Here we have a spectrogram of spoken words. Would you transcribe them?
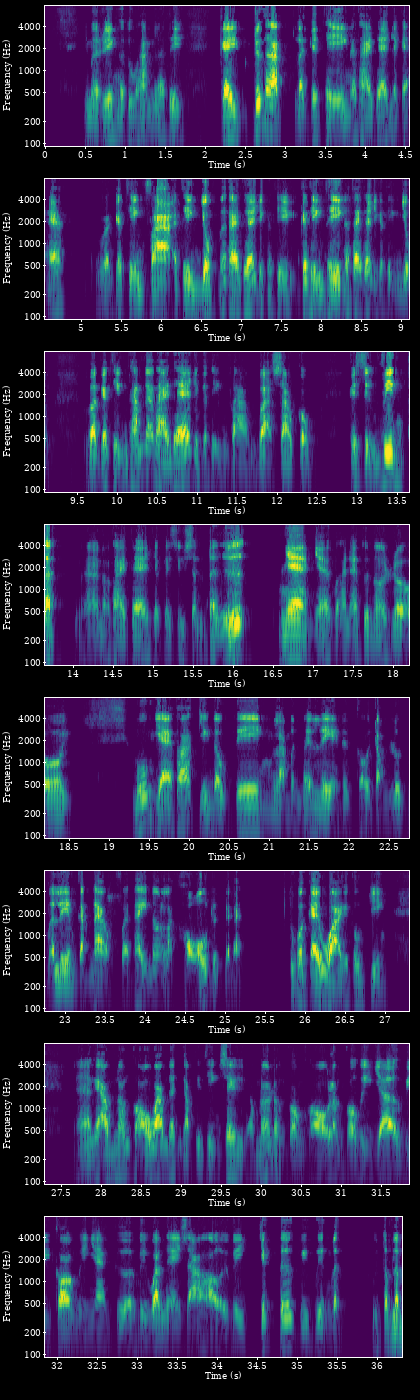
Nhưng mà riêng người tu hành đó thì cái trước hết là cái thiện nó thay thế cho cái ác, và cái thiện phà, thiện dục nó thay thế cho cái thiện cái thiện thiền nó thay thế cho cái thiện dục và cái thiện thánh nó thay thế cho cái thiện phàm. Và sau cùng cái sự viên tịch à, nó thay thế cho cái sự sanh tử. Nha nhớ và hồi nãy tôi nói rồi. Muốn giải thoát chuyện đầu tiên là mình phải lìa được cõi trầm luân. Mà lìa cách nào phải thấy nó là khổ trước cái này. Tôi có kể hoài cái câu chuyện à, cái ông nó khổ quá ông đến gặp vị thiền sư. Ông nói rằng con khổ lắm khổ vì vợ vì con vì nhà cửa vì quan hệ xã hội vì chức tước vì quyền lực vì tùm lum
